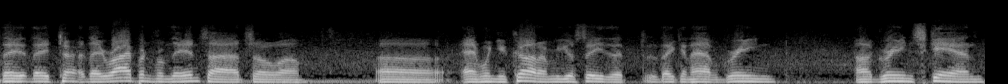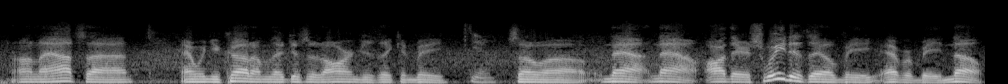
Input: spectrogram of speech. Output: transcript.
they they tur- they ripen from the inside. So uh, uh, and when you cut them, you'll see that they can have green uh, green skin on the outside, and when you cut them, they're just as orange as they can be. Yeah. So uh, now, now, are they as sweet as they'll be ever be? No.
